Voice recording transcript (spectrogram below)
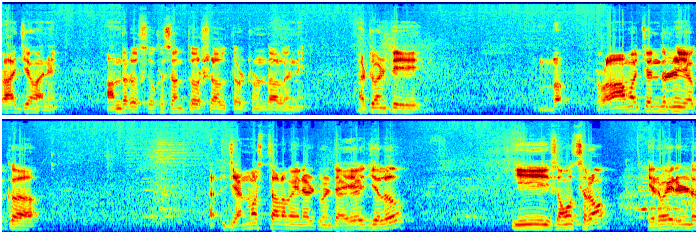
రాజ్యం అని. అందరూ సుఖ సంతోషాలతో ఉండాలని. అటువంటి రామచంద్రుని యొక్క జన్మస్థలమైనటువంటి అయోధ్యలో ఈ సంవత్సరం ఇరవై రెండో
